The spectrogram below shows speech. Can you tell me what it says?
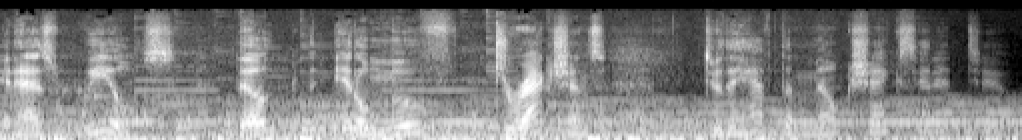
It has wheels. They'll, it'll move directions. Do they have the milkshakes in it too?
